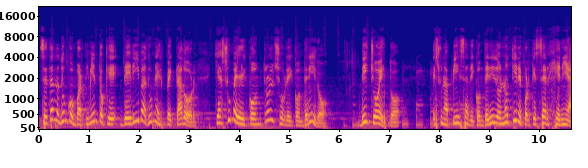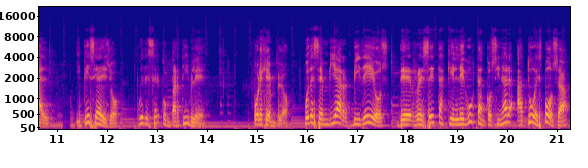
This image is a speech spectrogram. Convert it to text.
Se trata de un compartimiento que deriva de un espectador que asume el control sobre el contenido. Dicho esto, es una pieza de contenido, no tiene por qué ser genial y pese a ello puede ser compartible. Por ejemplo, puedes enviar videos de recetas que le gustan cocinar a tu esposa,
